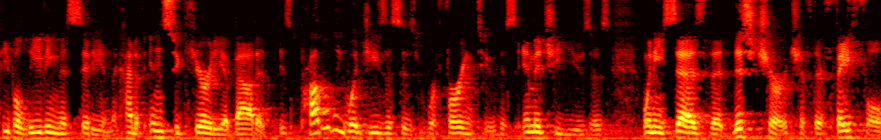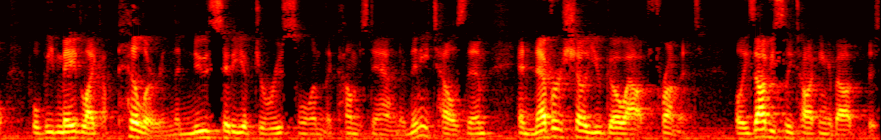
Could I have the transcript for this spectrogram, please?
people leaving this city and the kind of insecurity about it is probably what Jesus is referring to, this image he uses when he says that this church, if they're faithful, will be made like a pillar in the new city of Jerusalem that comes down. And then he tells them, and never shall you go out from it. Well, he's obviously talking about this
